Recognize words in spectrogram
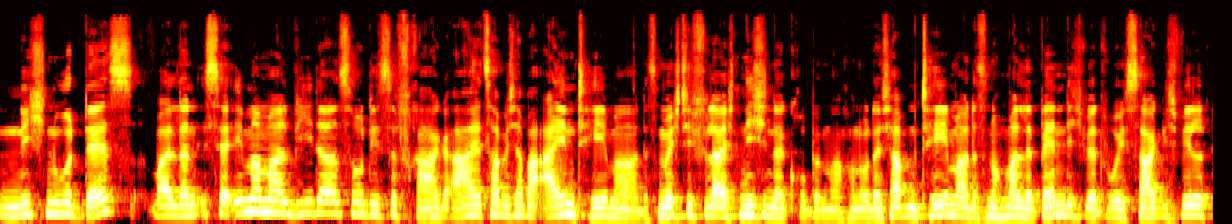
nicht nur das, weil dann ist ja immer mal wieder so diese Frage, ah, jetzt habe ich aber ein Thema, das möchte ich vielleicht nicht in der Gruppe machen oder ich habe ein Thema, das nochmal lebendig wird, wo ich sage, ich will,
